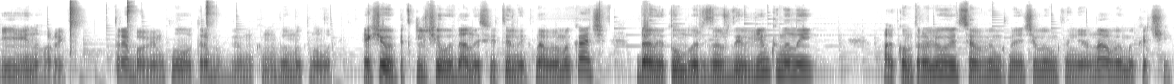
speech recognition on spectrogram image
і він горить. Треба вимкнули, треба вимикнули. Якщо ви підключили даний світильник на вимикач, даний тумблер завжди ввімкнений, а контролюється вимкнення чи вимкнення на вимикачі.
